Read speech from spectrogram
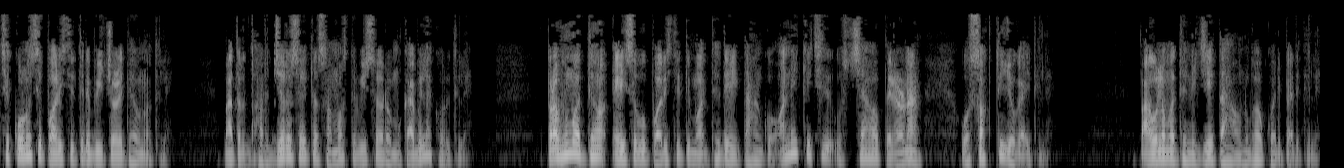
ସେ କୌଣସି ପରିସ୍ଥିତିରେ ବିଚଳିତ ହେଉନଥିଲେ ମାତ୍ର ଧୈର୍ଯ୍ୟର ସହିତ ସମସ୍ତ ବିଷୟର ମୁକାବିଲା କରୁଥିଲେ। ପ୍ରଭୁ ମଧ୍ୟ ଏହିସବୁ ପରିସ୍ଥିତି ମଧ୍ୟ ଦେଇ ତାହାଙ୍କୁ ଅନେକ କିଛି ଉତ୍ସାହ ପ୍ରେରଣା ଓ ଶକ୍ତି ଯୋଗାଇଥିଲେ। ପାଉଲ ମଧ୍ୟ ନିଜେ ତାହା ଅନୁଭବ କରିପାରିଥିଲେ।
